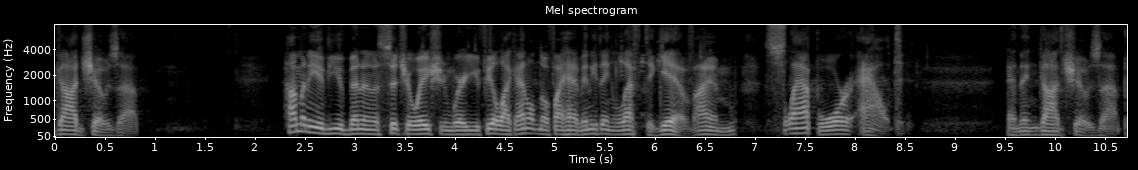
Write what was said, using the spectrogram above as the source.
God shows up. How many of you have been in a situation where you feel like, I don't know if I have anything left to give? I am slap wore out. And then God shows up.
